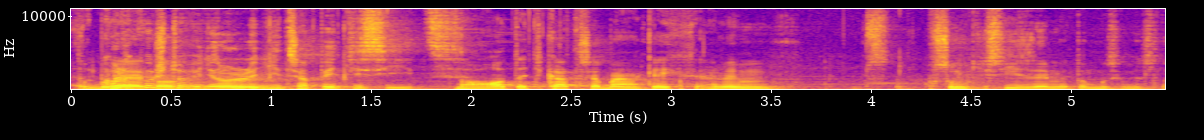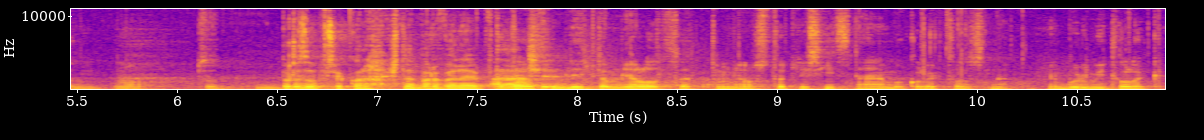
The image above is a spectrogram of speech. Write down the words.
To bude Kolik jako... už to vidělo lidí? Třeba pět tisíc? No, teďka třeba nějakých, nevím, 8 tisíc, dejme tomu si myslím. No, to brzo překonáš na barvené ptáče. A to, to mělo, to mělo 100 tisíc, ne, nebo kolik to ne, nebudu mít tolik.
